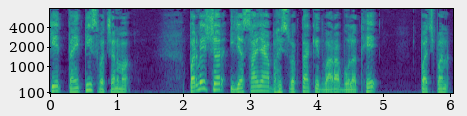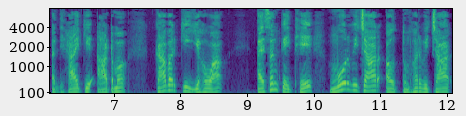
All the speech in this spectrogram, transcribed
के तैतीस वचन में, परमेश्वर यसाया भविष्यवक्ता के द्वारा बोलत है, पचपन अध्याय के आठ में काबर की यहोवा ऐसन कही थे, मोर विचार और तुम्हार विचार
